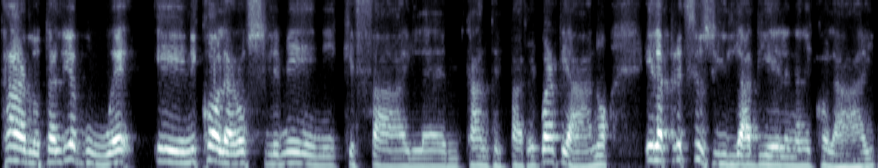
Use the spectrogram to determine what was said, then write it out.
Carlo Tagliabue e Nicola Rossi Lemeni che fa il, ehm, canta il padre guardiano e la preziosilla di Elena Nicolai.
